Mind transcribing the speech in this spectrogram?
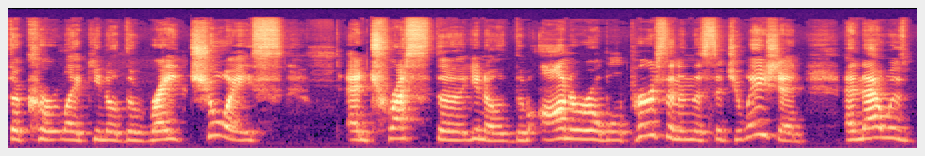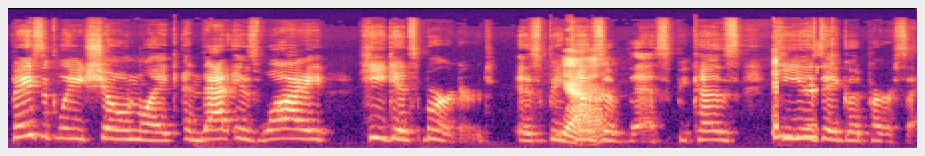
the cur- like you know the right choice and trust the you know the honorable person in the situation and that was basically shown like and that is why he gets murdered is because Yeah. of this because And he is a good person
